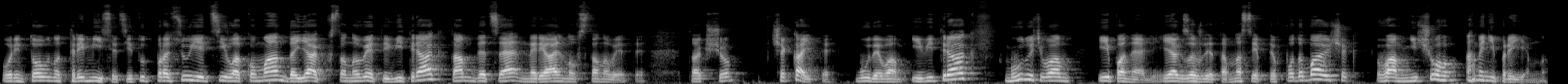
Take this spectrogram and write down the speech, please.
орієнтовно 3 місяці. Тут працює ціла команда, як встановити вітряк там, де це нереально встановити. Так що чекайте, буде вам і вітряк, будуть вам і панелі. Як завжди, там насипте вподобаючок, вам нічого, а мені приємно.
